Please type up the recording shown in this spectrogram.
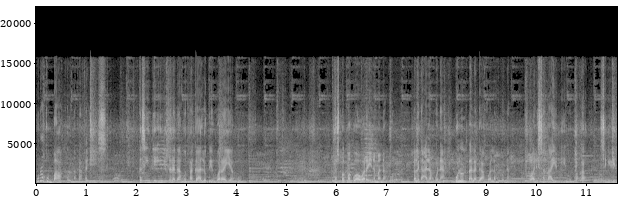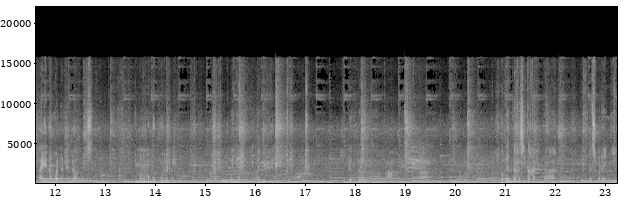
Puro ako bakal, nakakainis. Kasi hindi, hindi talaga ako Tagalog eh. Waray ako. Hmm. Tapos pag magwawaray naman ako, talaga alam ko na, bulol talaga ako, alam ko na. O alis na tayo dito, baka singilin tayo ng $100. Yung mga magugulang dito. Ganda, no? Maganda kasi kakaiba. That's what I mean.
